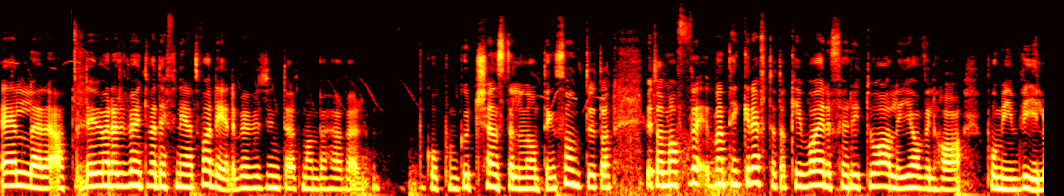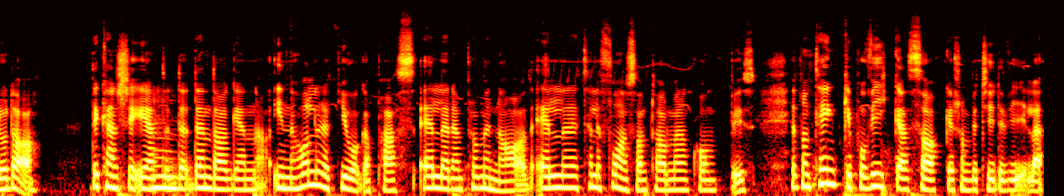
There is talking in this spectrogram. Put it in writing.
Eller att, det, det behöver inte vara definierat vad det är. Det behöver inte att man behöver gå på en gudstjänst eller någonting sånt. Utan, utan man, man tänker efter, att, okay, vad är det för ritualer jag vill ha på min vilodag? Det kanske är att mm. den dagen innehåller ett yogapass eller en promenad eller ett telefonsamtal med en kompis. Att man tänker på vilka saker som betyder vila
